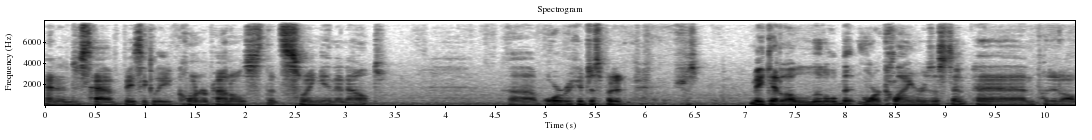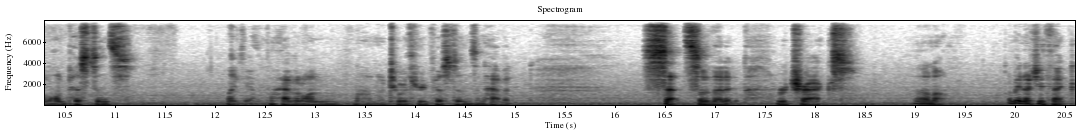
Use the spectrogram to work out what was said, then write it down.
And then just have basically corner panels that swing in and out. Uh, or we could just put it, just make it a little bit more clang resistant and put it all on pistons. Like have it on, know, two or three pistons and have it set so that it retracts. I don't know. Let me know what you think.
